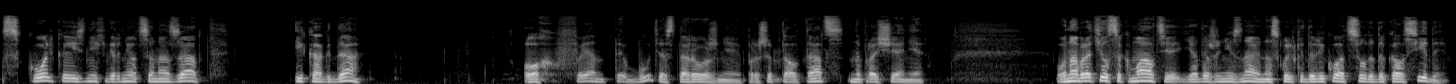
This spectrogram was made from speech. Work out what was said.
Сколько из них вернется назад и когда? «Ох, Фенте, будь осторожнее!» — прошептал Тац на прощание. Он обратился к Малте. «Я даже не знаю, насколько далеко отсюда до Калсиды,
